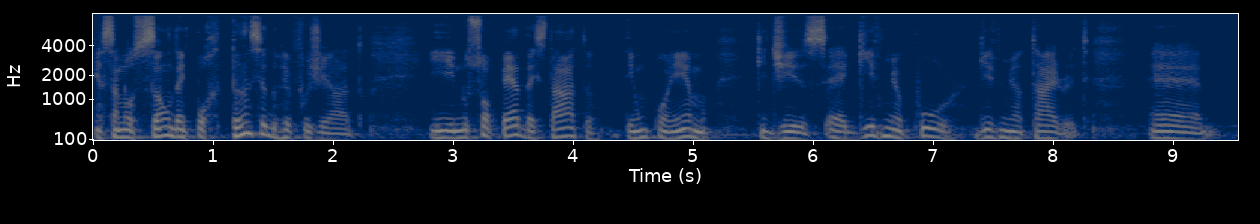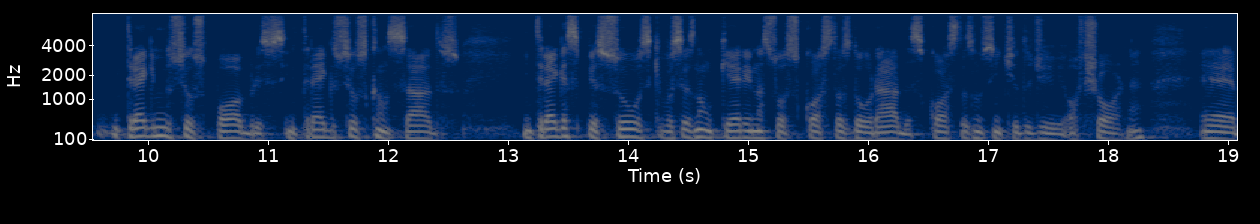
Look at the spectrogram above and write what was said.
essa noção da importância do refugiado. E no sopé da estátua tem um poema que diz: é, Give me a poor, give me a tired. É, entregue-me os seus pobres, entregue os seus cansados, entregue as pessoas que vocês não querem nas suas costas douradas, costas no sentido de offshore, né? É,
